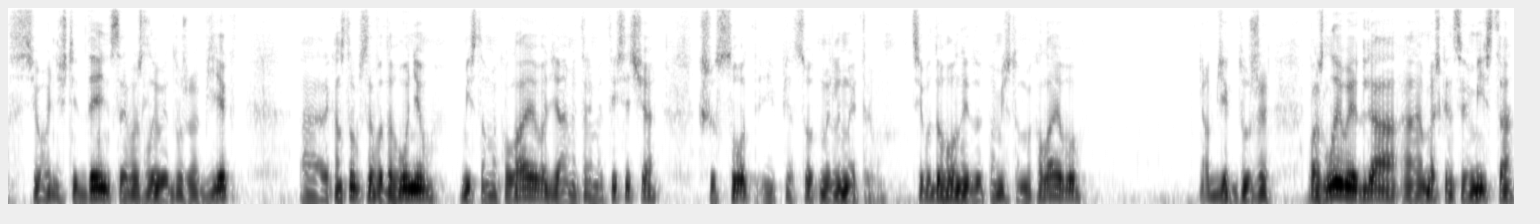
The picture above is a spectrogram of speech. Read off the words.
сьогоднішній день це важливий дуже об'єкт. Е, Реконструкція водогонів міста Миколаєва діаметрами 1000, 600 і 500 мм. Ці водогони йдуть по місту Миколаєву. Об'єкт дуже важливий для е, мешканців міста,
